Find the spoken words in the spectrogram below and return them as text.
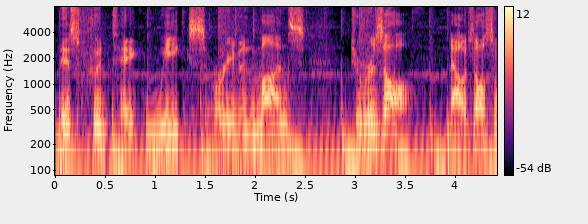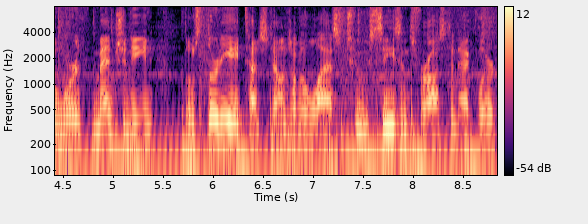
This could take weeks or even months to resolve. Now, it's also worth mentioning those 38 touchdowns over the last two seasons for Austin Ekeler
